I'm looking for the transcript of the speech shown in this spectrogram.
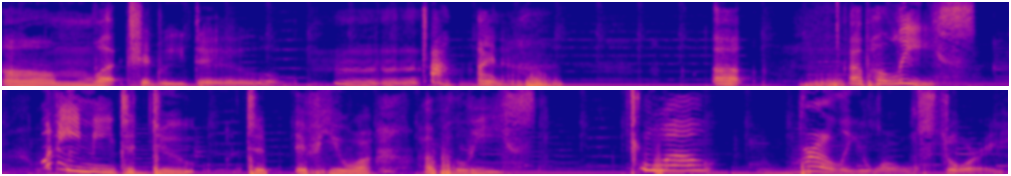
um, what should we do? Mm, ah, I know. Uh, a police. What do you need to do to if you are a police? Well, really long story.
